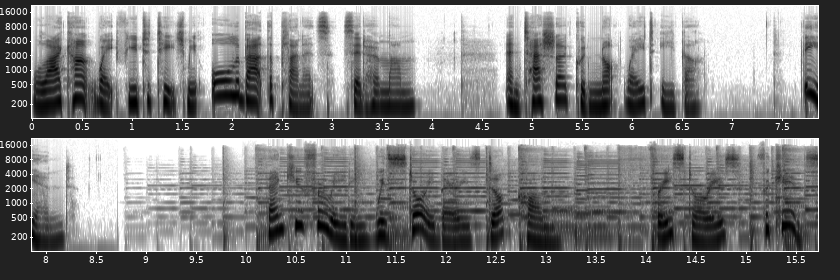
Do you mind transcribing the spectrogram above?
Well, I can't wait for you to teach me all about the planets, said her mum and Tasha could not wait either. The end. Thank you for reading with Storyberries.com. Free stories for kids.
